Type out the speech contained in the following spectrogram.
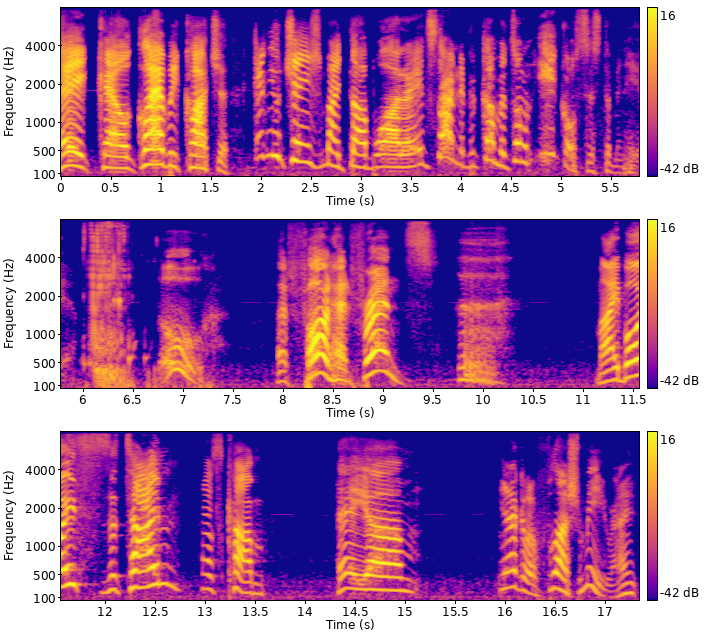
Hey, Kel, glad we caught you. Can you change my tub water? It's starting to become its own ecosystem in here. Ooh, that fart had friends. My boys, the time has come. Hey, um, You're not gonna flush me, right?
